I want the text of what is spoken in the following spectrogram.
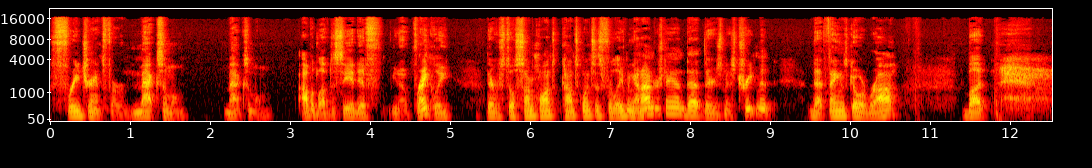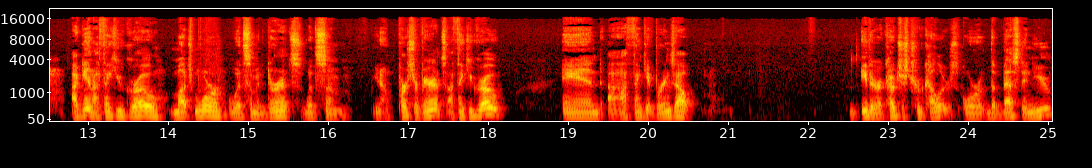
free transfer maximum, maximum. I would love to see it if you know, frankly, there were still some consequences for leaving, and I understand that there's mistreatment, that things go awry, but again, I think you grow much more with some endurance, with some, you know, perseverance. I think you grow. And I think it brings out either a coach's true colors or the best in you.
